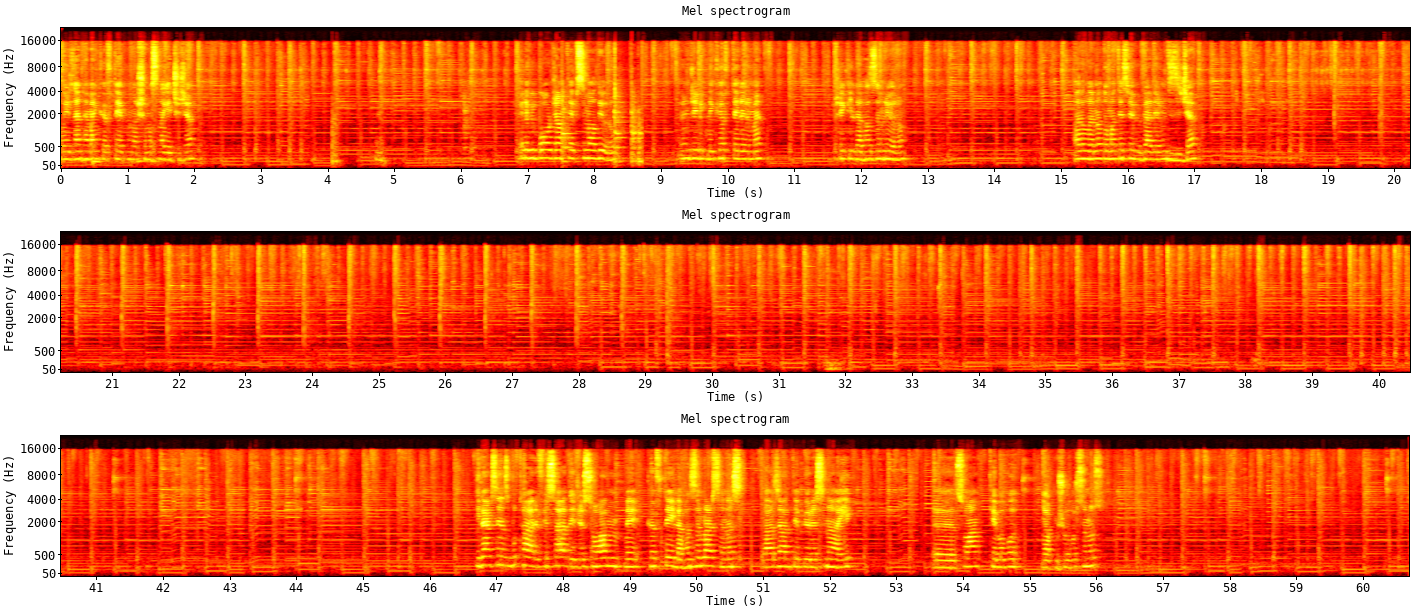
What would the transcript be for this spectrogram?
O yüzden hemen köfte yapım aşamasına geçeceğim. Böyle bir borcam tepsimi alıyorum. Öncelikle köftelerimi bu şekilde hazırlıyorum. Aralarına domates ve biberlerimi dizeceğim. Dilerseniz bu tarifi sadece soğan ve köfte ile hazırlarsanız Gaziantep yöresine ait e, soğan kebabı yapmış olursunuz.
